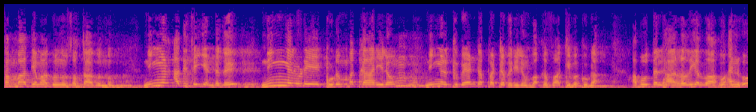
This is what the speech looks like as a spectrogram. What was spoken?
സമ്പാദ്യമാകുന്നു സ്വത്താകുന്നു. നിങ്ങൾ അത് ചെയ്യേണ്ടത് നിങ്ങളുടെ കുടുംബക്കാരിലും നിങ്ങൾക്ക് വേണ്ടപ്പെട്ടവരിലും വഖഫാക്കി വെക്കുക. അബൂ തൽഹ റളിയല്ലാഹു അൻഹു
